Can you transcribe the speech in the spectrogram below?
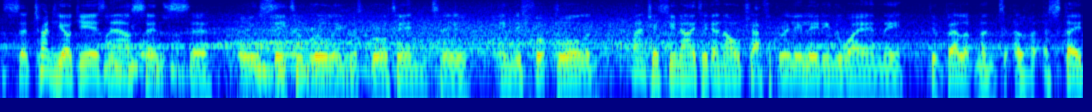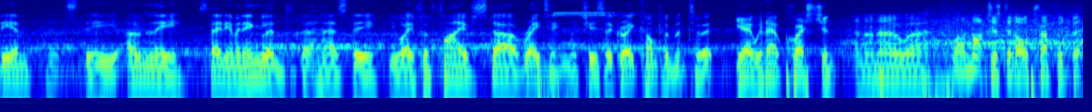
It's 20-odd years now since uh, all-seater ruling was brought into English football and Manchester United and Old Trafford really leading the way in the development of a stadium. It's the only stadium in England that has the UEFA five-star rating, which is a great compliment to it. Yeah, without question. And I know, uh, well, not just at Old Trafford, but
